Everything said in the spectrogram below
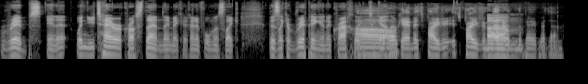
ribs in it. When you tear across them, they make a kind of almost like there's like a ripping and a crackling Oh, together. okay. And it's probably it's probably even better than the Um, paper then.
